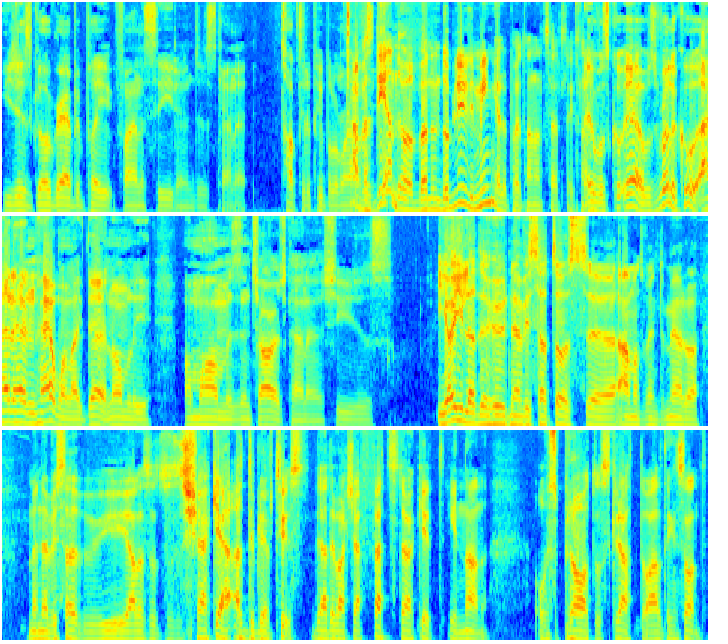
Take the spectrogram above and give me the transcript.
You just go grab a plate, find a seat, and just kind of talk to the people around. Ja, fast det ändå, men då blir det mingel på ett annat sätt liksom. It was cool. Yeah, it was really cool. I had- hadn't had one like that. Normally, my mom is in charge, kind of, and she just. Jag gillade hur när vi satte oss, uh, Amat var inte med då, men när vi, satt, vi alla satt och käkade, att det blev tyst. Det hade varit så fett stökigt innan. Och prat och skratt och allting sånt.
